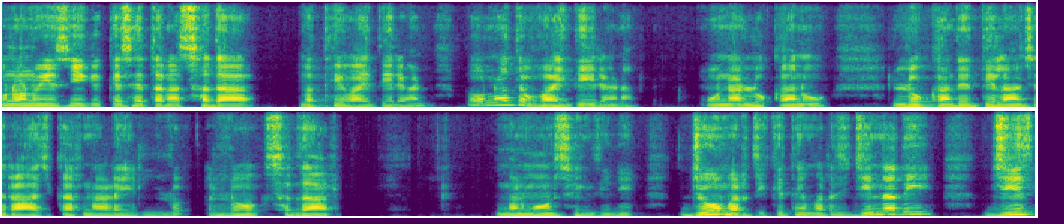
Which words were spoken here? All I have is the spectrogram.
ਉਹਨਾਂ ਨੂੰ ਇਹ ਸੀ ਕਿ ਕਿਸੇ ਤਰ੍ਹਾਂ ਸਦਾ ਮੱਥੇ ਵੱਜਦੇ ਰਹਿਣ, ਪਰ ਉਹਨਾਂ ਤੇ ਵੱਜਦੇ ਹੀ ਰਹਿਣਾ। ਉਹਨਾਂ ਲੋਕਾਂ ਨੂੰ, ਲੋਕਾਂ ਦੇ ਦਿਲਾਂ 'ਚ ਰਾਜ ਕਰਨ ਵਾਲੇ ਲੋ- ਲੋਕ ਸਰਦਾਰ ਮਨਮੋਹਨ ਸਿੰਘ ਜੀ ਨੇ ਜੋ ਮਰਜ਼ੀ, ਕਿਤੇ ਮਰਜ਼ੀ, ਜਿਨ੍ਹਾਂ ਦੀ, ਜਿਸ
